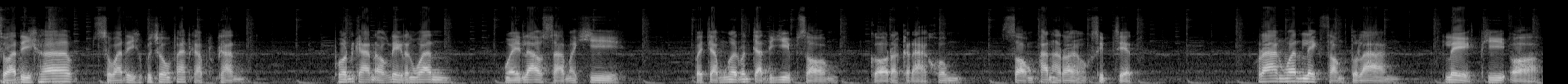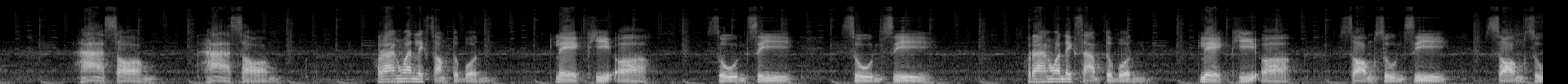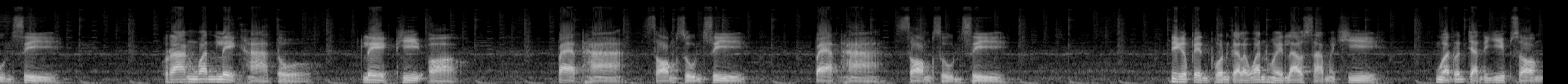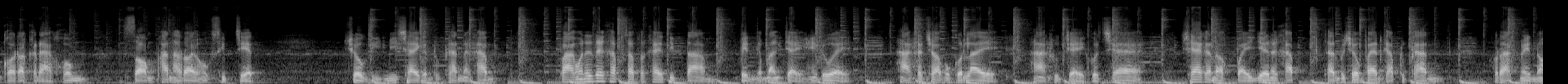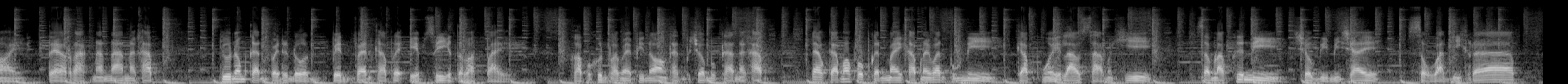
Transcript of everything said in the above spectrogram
สวัสดีครับ สวัสดีคุณผู้ชมแฟนคลับทุกท่านผลการออกเลขรางวัลหวยเล่าสามัคคี ประจำงวดวันจันทร์ที่ 22 กรกฎาคม 2567 รางวัลเลข 2 ตุลางเลขที่ออก 52 52 รางวัลเลข 2 ตัวบน เลขที่ออก 04 04 รางวัลเลข 3 ตัวบน เลขที่ออก 204 204 รางวัลเลขหาโตวเลขที่ออก85 204 85 204 นี่ก็เป็นผลการรางวัลหวยเล่าวสามัคคีงวดวันจันทร์ที่ 22 กรกฎาคม 2567 โชคดีมีใช่กันทุกท่านนะครับ ฝากไว้ด้วยครับซับสไครต์ติดตามเป็นกำลังใจให้ด้วย หากท่านชอบกดไลค์ หากถูกใจกดแชร์ แชร์กันออกไปเยอะนะครับท่านผู้ชมแฟนคลับทุกท่านรักน้อยๆแต่รักนานๆนะครับอยู่น้ำกันไปโดนๆเป็นแฟนคลับและเอฟซีกันตลอดไป ขอบพระคุณพ่อแม่พี่น้องท่านผู้ชมทุกท่านนะครับ แล้วกลับมาพบกันใหม่ครับในวันพรุ่งนี้กับหวยเลาสามัคคีสำหรับคืนนี้โชคดีมีชัยสวัสดีครับ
